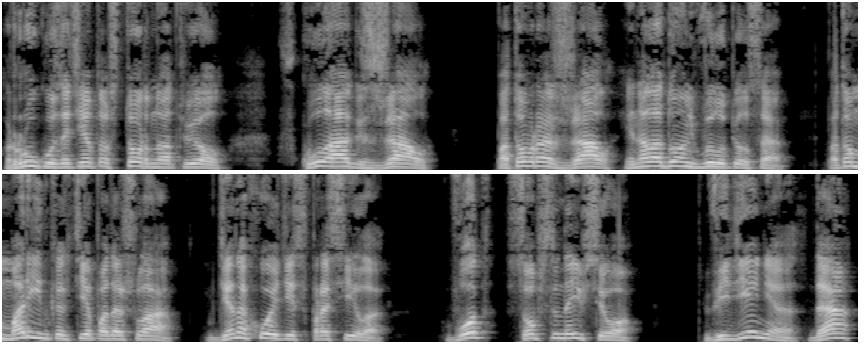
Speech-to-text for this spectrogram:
руку зачем-то в сторону отвел, в кулак сжал, потом разжал и на ладонь вылупился. Потом Маринка к тебе подошла. Где находитесь, спросила. Вот, собственно, и все. Видение, да?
